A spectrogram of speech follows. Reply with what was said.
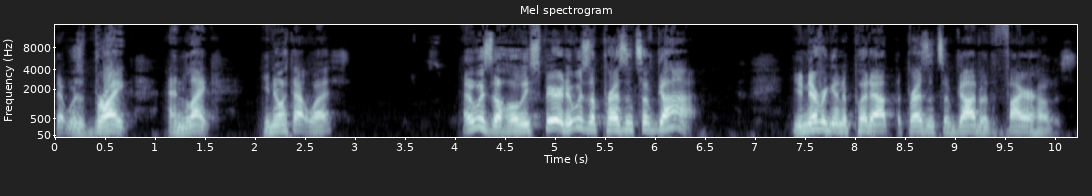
that was bright and light. You know what that was? It was the Holy Spirit. It was the presence of God. You're never going to put out the presence of God with a fire hose.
